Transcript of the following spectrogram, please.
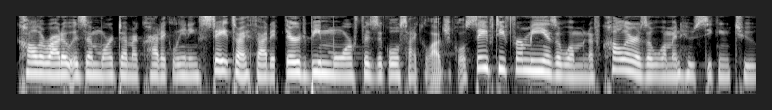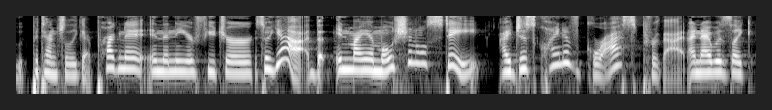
Colorado is a more democratic leaning state. So I thought there'd be more physical, psychological safety for me as a woman of color, as a woman who's seeking to potentially get pregnant in the near future. So, yeah, the, in my emotional state, I just kind of grasped for that. And I was like,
